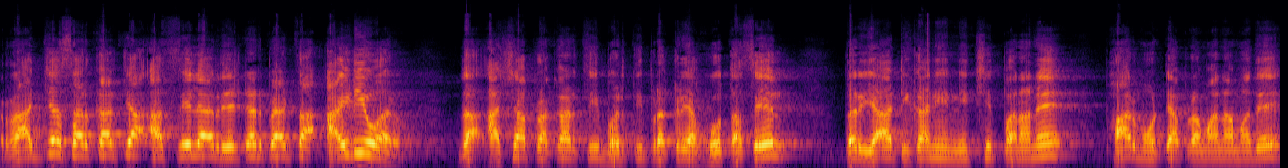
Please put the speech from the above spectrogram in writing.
राज्य सरकारच्या असलेल्या लेटर पॅडचा आय डीवर जर अशा प्रकारची भरती प्रक्रिया होत असेल तर या ठिकाणी निश्चितपणाने फार मोठ्या प्रमाणामध्ये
